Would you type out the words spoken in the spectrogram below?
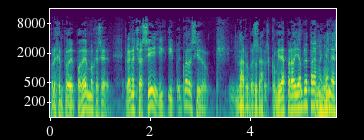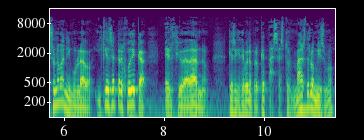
o el ejemplo de Podemos, que, se, que lo han hecho así. ¿Y, cuál ha sido? La pues, ruptura. Pues, comida para hoy, y hambre para mañana. Eso no va a ningún lado. ¿Y quién se perjudica? El ciudadano. Que se dice, bueno, pero ¿qué pasa? Esto es más de lo mismo.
